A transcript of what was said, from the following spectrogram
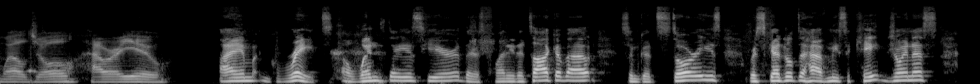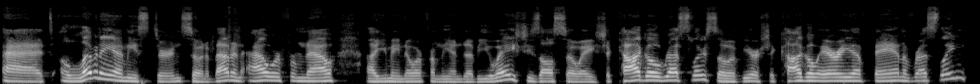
Well, Joel, how are you? I am great. A Wednesday is here. There's plenty to talk about, some good stories. We're scheduled to have Missa Kate join us at 11 a.m. Eastern. So, in about an hour from now, uh, you may know her from the NWA. She's also a Chicago wrestler. So, if you're a Chicago area fan of wrestling,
